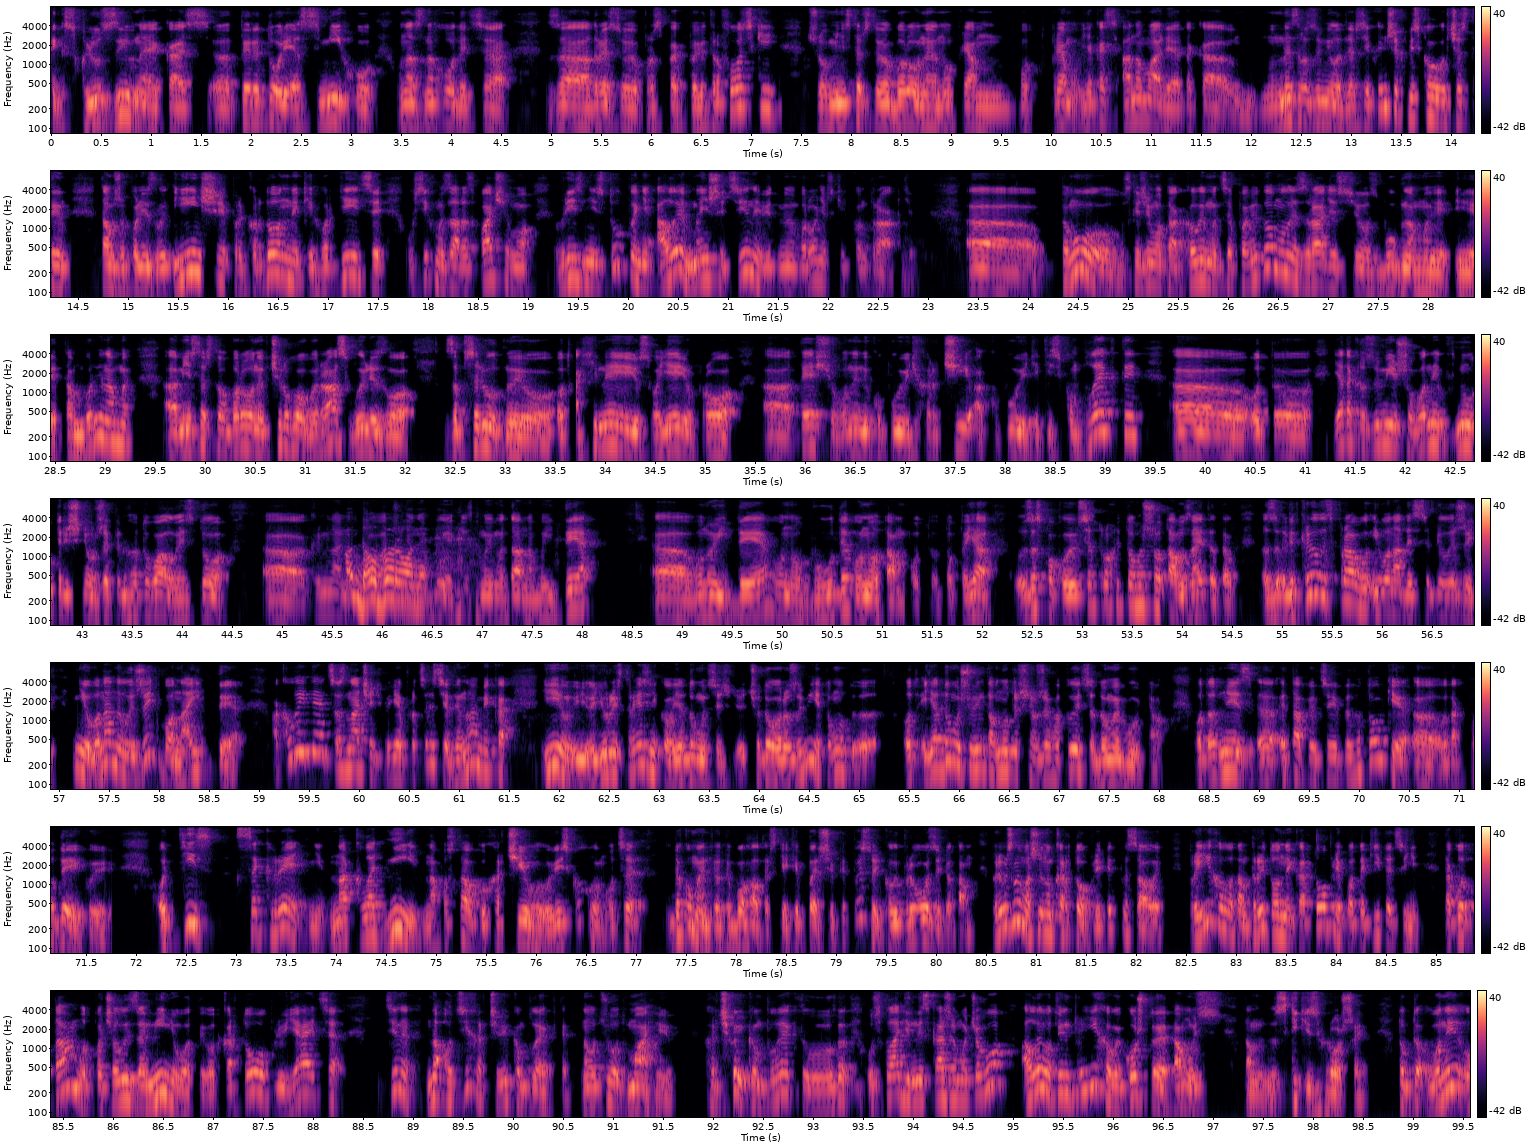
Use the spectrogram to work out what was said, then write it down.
ексклюзивна якась е, територія сміху у нас знаходиться за адресою проспект Повітрофлотський, що в Міністерстві оборони ну прям от прям якась аномалія, така ну незрозуміла для всіх інших військових частин. Там вже полізли і інші прикордонники, гвардійці. Усіх ми зараз бачимо в різній ступені, але менші ціни від міноборонівських контрактів. Е, тому, скажімо так, коли ми це повідомили з радістю, з бубнами і тамбуринами, е, Міністерство оборони в черговий раз вилізло з абсолютною от ахінеєю своєю про е, те, що вони не купують харчі, а купують якісь комплекти. От я так розумію, що вони внутрішньо вже підготувались до кримінального до оборони, яке з моїми даними йде. Е, воно йде, воно буде, воно там. От, тобто я заспокоївся трохи того, що там, знаєте, там відкрили справу і вона десь собі лежить. Ні, вона не лежить, вона йде. А коли йде, це значить є процес, є динаміка. І юрист Резніков, я думаю, це чудово розуміє. Тому е, от я думаю, що він там внутрішньо вже готується до майбутнього. От однієї з е, етапів цієї підготовки, отак подейкою, от ті секретні накладні на поставку харчів військовим. Оце документи, от бухгалтерські, які перші підписують, коли привозять отам, привезли машину картоплі, підписали. Приїхало там три тонни картоплі по такій-то ціні. Так, от там от почали замінювати от картоплю, яйця. Ціни на оці харчові комплекти, на оцю от магію харчовий комплект у, у складі не скажемо чого, але от він приїхав і коштує там ось там скількись грошей. Тобто вони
